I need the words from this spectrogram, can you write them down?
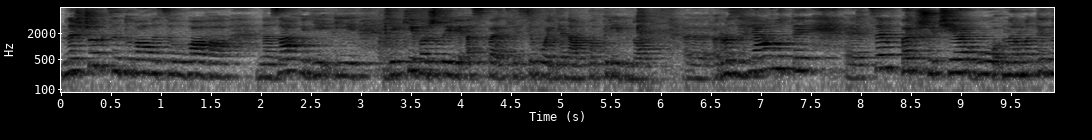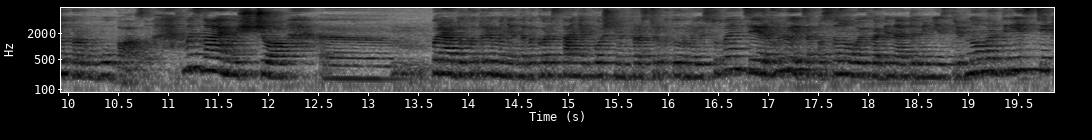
На що акцентувалася увага на заході, і які важливі аспекти сьогодні нам потрібно е, розглянути? Е, Це в першу чергу нормативно-правову базу. Ми знаємо, що е, порядок отримання та використання коштів інфраструктурної субвенції регулюється постановою Кабінету міністрів номер 200,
